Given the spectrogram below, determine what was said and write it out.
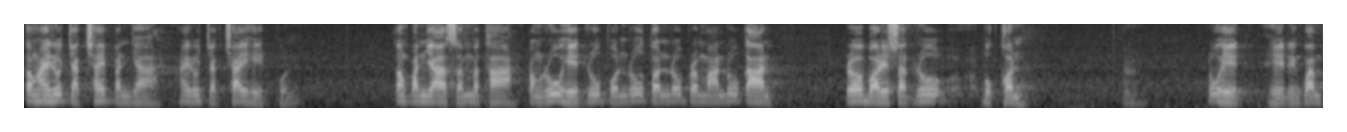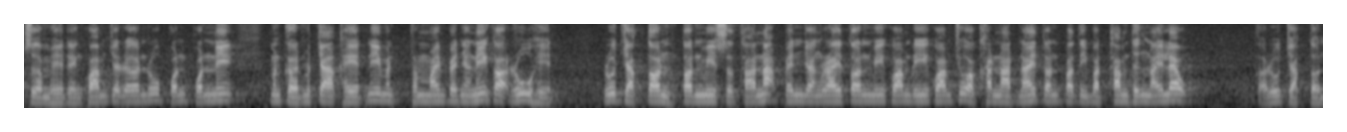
ต้องให้รู้จักใช้ปัญญา ให้รู้จักใช้เหตุผล ต้องปัญญาสัมปทา ต้องรู้เหตุรู้ผล รู้ตนรู้ประมาณรู้การรู้บริษัทรู้บุคคล รู้เหตุ เหตุแห่งความเสื่อมเหตุแห่งความเจริญรู้ผลผลนี้ มันเกิดมาจากเหตุนี้มันทำไมเป็นอย่างนี้ก็รู้เหตุ รู้จักตนตนมีสถานะเป็นอย่างไรตนมีความดีความชั่วขนาดไหนตนปฏิบัติธรรมถึงไหนแล้ว ก็รู้จักตน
